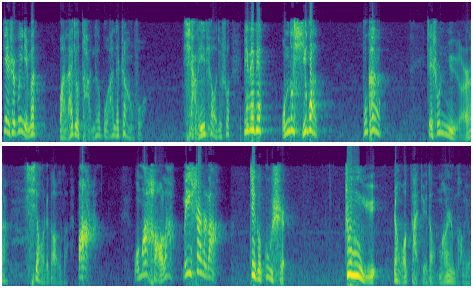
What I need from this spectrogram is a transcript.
电视归你们。本来就忐忑不安的丈夫。吓了一跳，就说：“别别别，我们都习惯了，不看了。”这时候女儿啊，笑着告诉他：“爸，我妈好了，没事了。”这个故事终于让我感觉到盲人朋友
